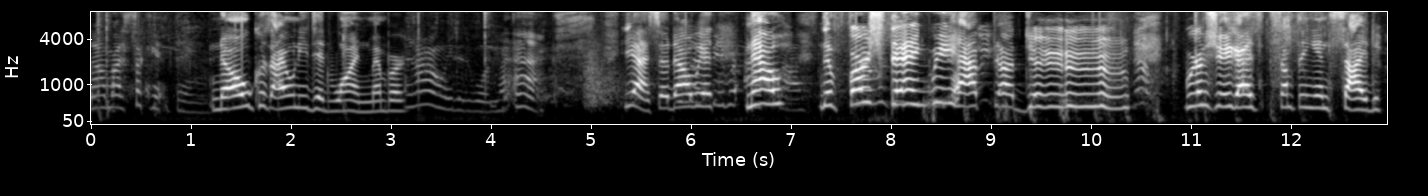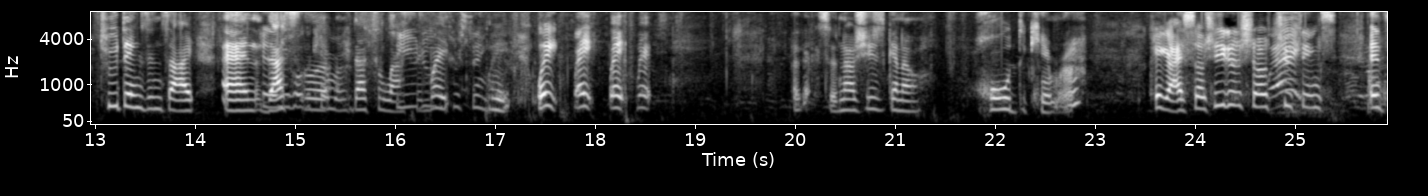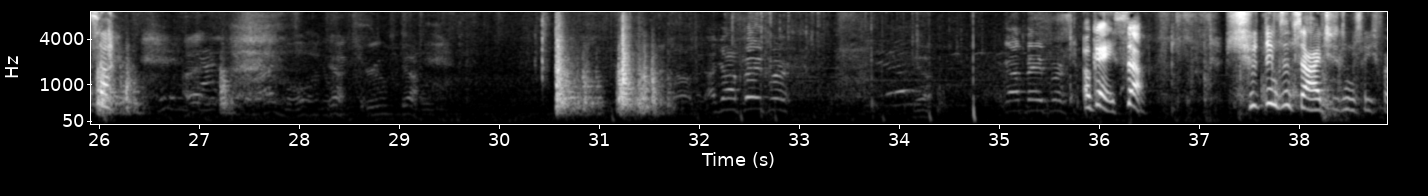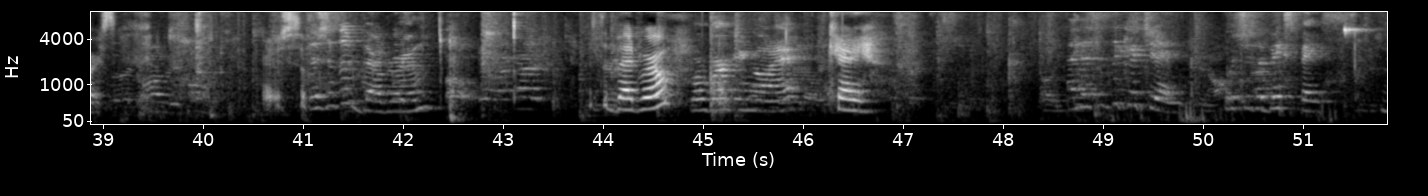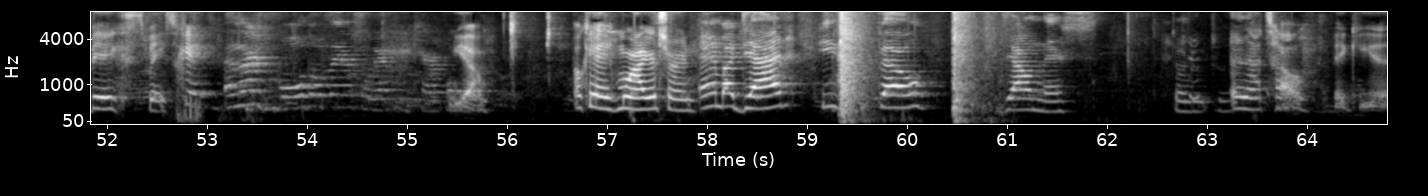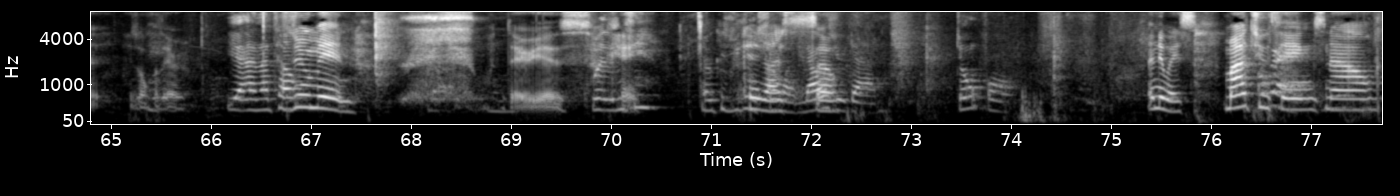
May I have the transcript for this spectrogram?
Now my second thing. No, because I only did one. Remember? And I only did one. My axe. Yeah. So now we have now the first thing we have to do. We're gonna show you guys something inside, two things inside, and Okay, that's the the that's the last you thing. Wait, thing. wait, wait, wait, wait, wait. Okay, so now she's gonna. hold the camera. Okay, guys, so she's gonna show two things inside. I got paper. Yeah. I got paper. Okay, so two things inside. She's gonna say first. This is a bedroom. there's the bedroom. We're working on it. Okay, And this is the kitchen, which is a big space. big space. Okay, And there's mold over there, so we have to be careful. yeah. Okay, Mariah, your turn. And my dad, he fell down this. Don't do it to him. And that's how big he is. He's over there. Yeah, and that's how. Zoom in. There he is. Wait, let me okay. see. Oh, no, because you Okay, didn't show guys, him. That so- was your dad. Don't fall. Anyways, my two things now.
